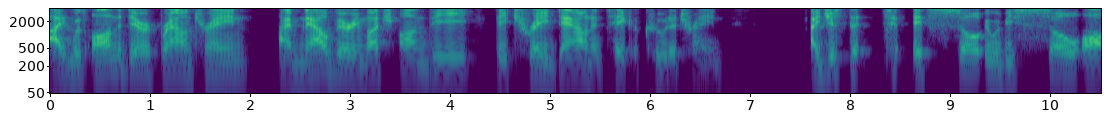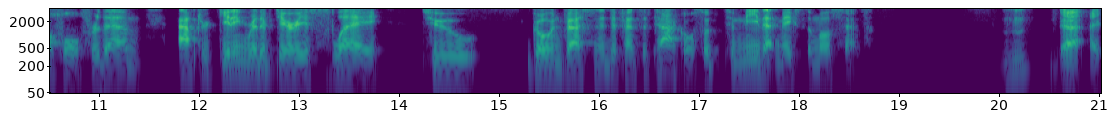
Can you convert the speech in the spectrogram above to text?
I was on the Derrick Brown train. I'm now very much on the they trade down and take Okudah train. I just that it's so it would be so awful for them after getting rid of Darius Slay to go invest in a defensive tackle. So to me, that makes the most sense. Yeah, I,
